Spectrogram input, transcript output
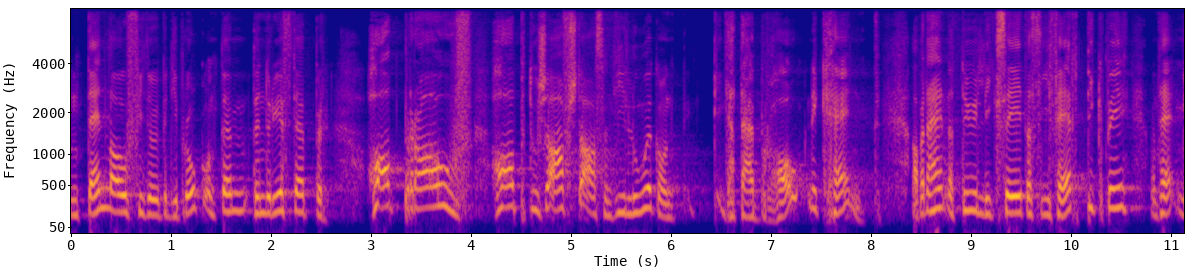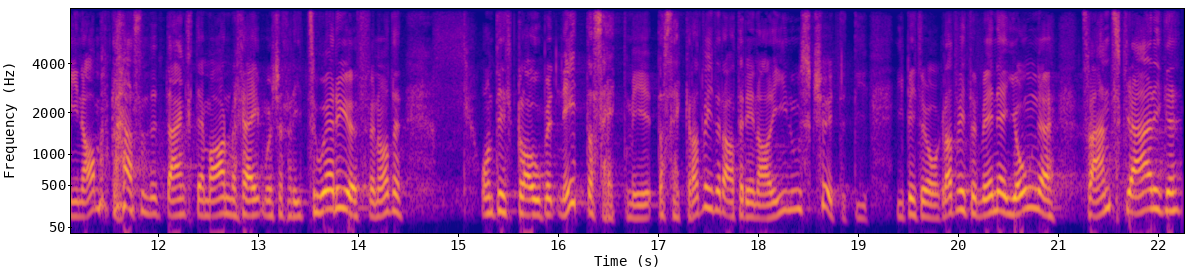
Und dann laufe ich da über die Brücke und dann, dann ruft jemand, hopp rauf, hopp, du schaffst das. Und ich schaue und ich habe den überhaupt nicht kennt. Aber er hat natürlich gesehen, dass ich fertig bin und hat meinen Namen gelesen und denkt, dem armen Kind muss ein bisschen zurufen, oder? Und ich glaube nicht, das hat mir, das hat gerade wieder Adrenalin ausgeschüttet. Ich, ich bin da gerade wieder wie ein junger 20-Jähriger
